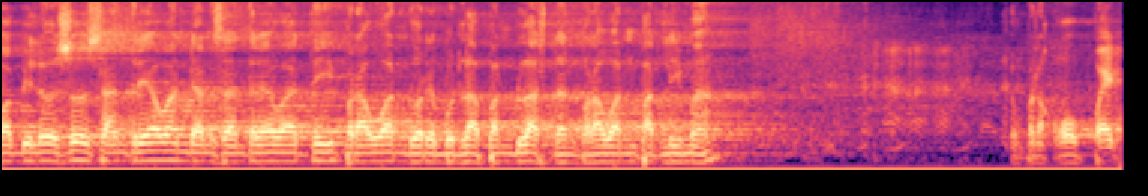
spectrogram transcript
wabil khusus santriawan dan santriawati perawan 2018 dan perawan 45 yang pada kopek.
